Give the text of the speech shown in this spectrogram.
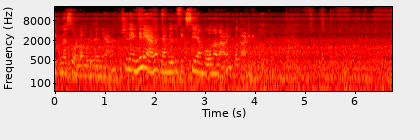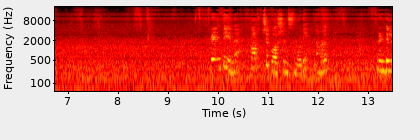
തിക്നെസ് ഉള്ള മുടി തന്നെയാണ്. പക്ഷെ ഇത് എങ്ങനെയാണ് ഇത് ഫിക്സ് ചെയ്യാൻ പോകുന്നതാണ് ഇപ്പൊ കാണിക്കുന്നത്. ഫ്രണ്ടിൽ നിന്ന് കുറച്ച് പോർഷൻസ് മുടി നമ്മൾ ഫ്രണ്ടിൽ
